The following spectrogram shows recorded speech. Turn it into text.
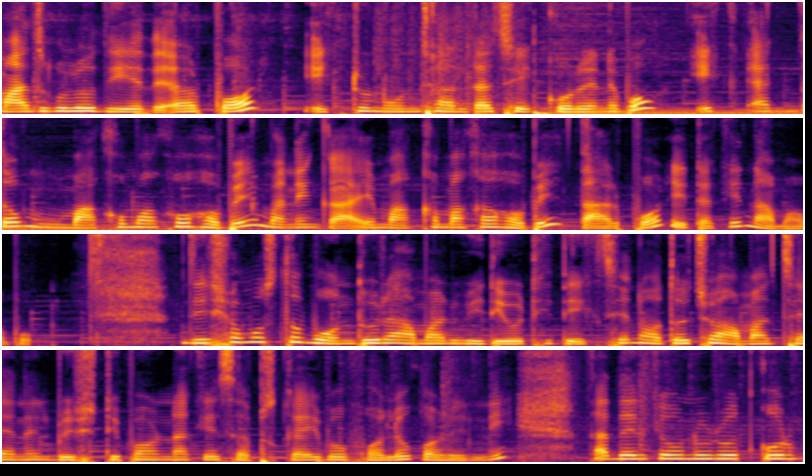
মাছগুলো দিয়ে দেওয়ার পর একটু নুন ঝালটা চেক করে নেব। একদম মাখো মাখো হবে মানে গায়ে মাখা মাখা হবে, তারপর এটাকে নামাবো। যে সমস্ত বন্ধুরা আমার ভিডিওটি দেখছেন, অথচ আমার চ্যানেল বৃষ্টিপর্ণাকে সাবস্ক্রাইব ও ফলো করেননি, তাদেরকে অনুরোধ করব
